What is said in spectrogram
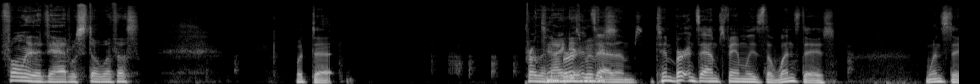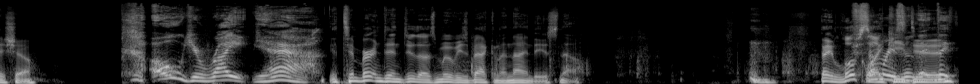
If only the dad was still with us What that? from the Tim 90s Burton's movies. Addams. Tim Burton's Addams family is the Wednesdays. Wednesday show. Oh, you're right. Yeah. Yeah, Tim Burton didn't do those movies back in the nineties. No. they look like reason, he did. they-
